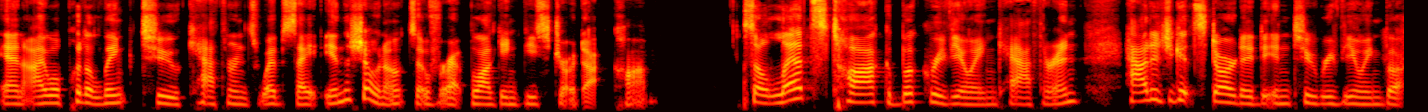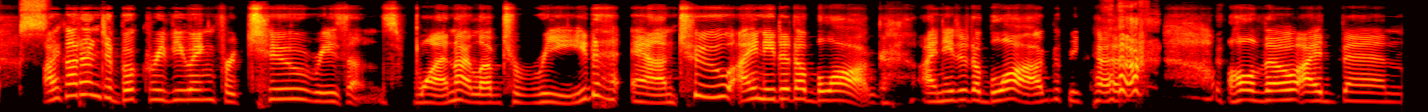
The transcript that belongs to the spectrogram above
And I will put a link to Katherine's website in the show notes over at blogging bloggingbistro.com. So let's talk book reviewing, Katherine. How did you get started into reviewing books? I got into book reviewing for two reasons. One, I love to read, and two, I needed a blog. I needed a blog because although I'd been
